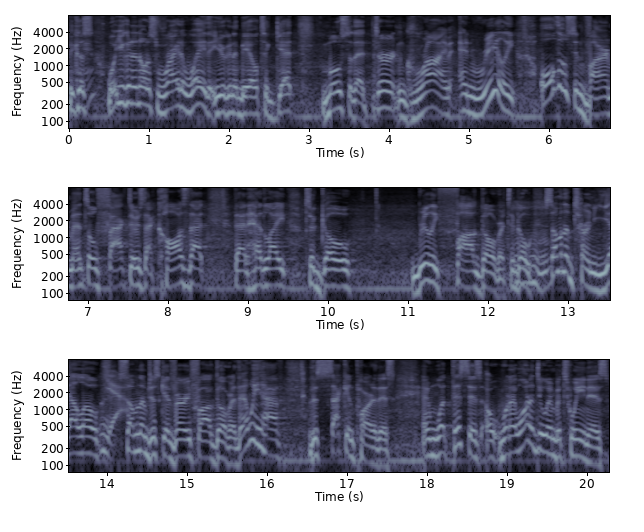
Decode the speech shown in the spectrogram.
because what you're going to notice right away that you're going to be able to get most of that dirt and grime and really all those environmental factors that cause that that headlight to go really fogged over. To go mm-hmm. some of them turn yellow Yeah. some of them just get very fogged over. Then we have the second part of this. And what this is oh, what i want to do in between is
